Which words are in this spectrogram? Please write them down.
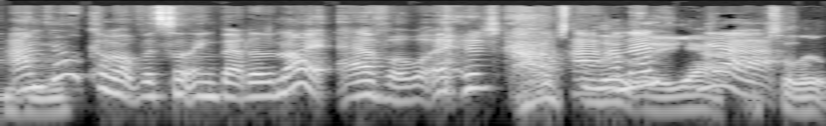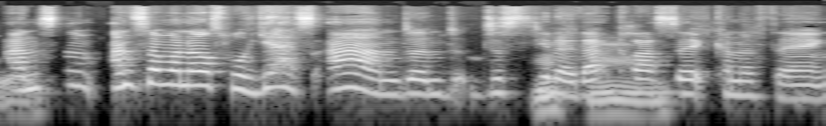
And mm-hmm. they'll come up with something better than I ever would. Absolutely, then, yeah, yeah, absolutely. And some, and someone else will yes and and just you know that classic kind of thing.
